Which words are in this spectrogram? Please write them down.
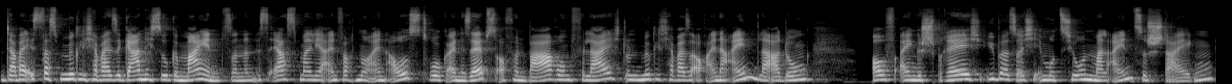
Dabei ist das möglicherweise gar nicht so gemeint, sondern ist erstmal ja einfach nur ein Ausdruck, eine Selbstoffenbarung vielleicht und möglicherweise auch eine Einladung, auf ein Gespräch über solche Emotionen mal einzusteigen.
